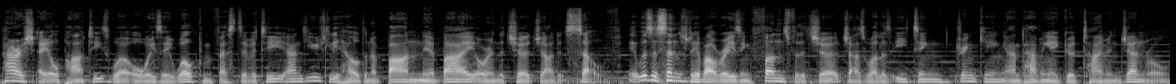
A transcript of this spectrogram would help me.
Parish ale parties were always a welcome festivity and usually held in a barn nearby or in the churchyard itself. It was essentially about raising funds for the church as well as eating, drinking, and having a good time in general.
